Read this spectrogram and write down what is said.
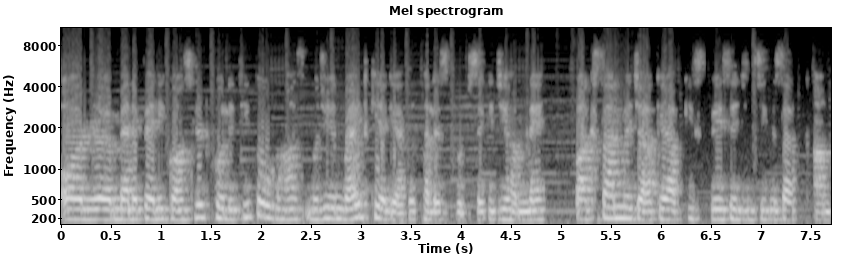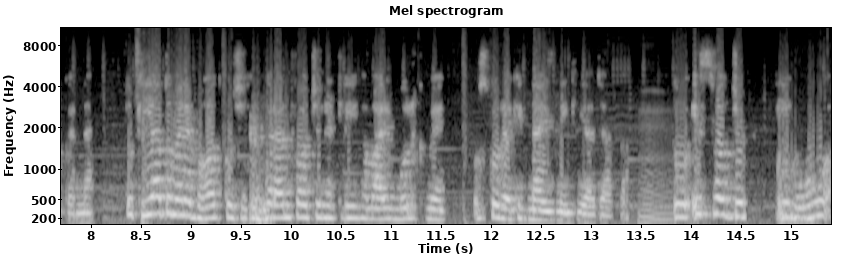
और मैंने पहली कॉन्सुलेट खोली थी तो वहाँ मुझे इनवाइट किया गया था थलिस ग्रुप से कि जी हमने पाकिस्तान में जाके आपकी स्पेस एजेंसी के साथ काम करना है। तो किया तो मैंने बहुत कुछ मगर अनफॉर्चुनेटली हमारे मुल्क में उसको रिकग्नाइज नहीं किया जाता। हम्म। तो इस वक्त जो हूँ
